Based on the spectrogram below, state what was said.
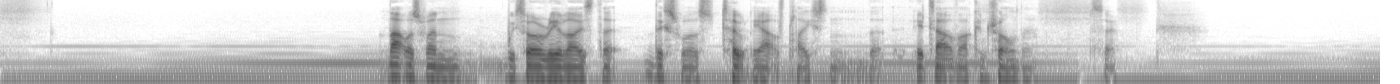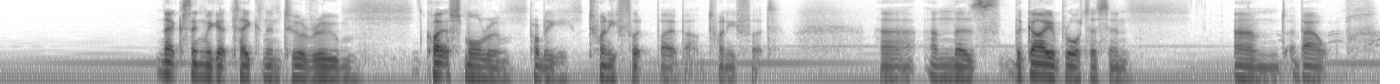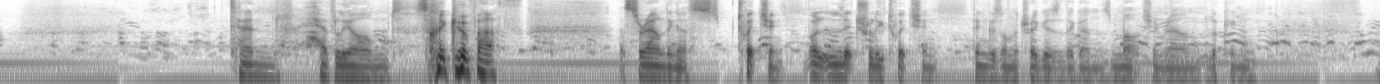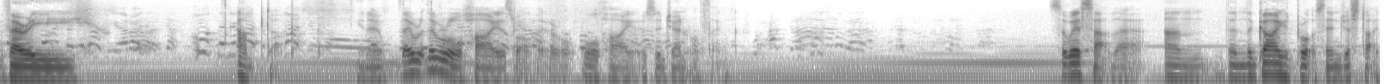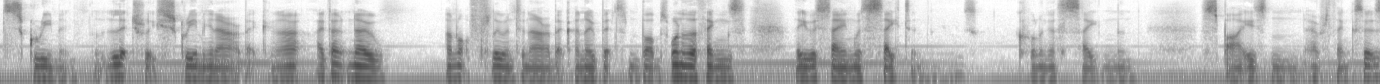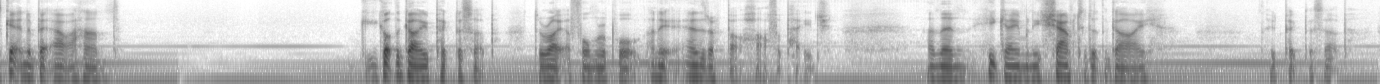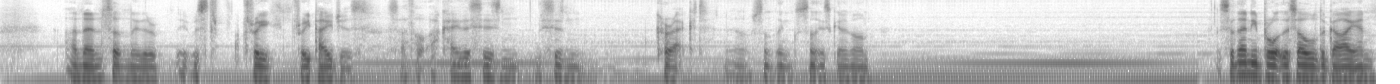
That was when we sort of realised that this was totally out of place and that it's out of our control now. So. Next thing, we get taken into a room quite a small room, probably 20 foot by about 20 foot. Uh, and there's the guy who brought us in, and about 10 heavily armed psychopaths surrounding us, twitching, or literally twitching, fingers on the triggers of the guns, marching around, looking very amped up. You know, they were they were all high as well. They were all, high. It was a general thing. So we're sat there, and then the guy who'd brought us in just started screaming, literally screaming in Arabic. And I, I don't know, I'm not fluent in Arabic. I know bits and bobs. One of the things that he was saying was Satan. He calling us Satan and spies and everything. So it was getting a bit out of hand. You got the guy who picked us up to write a formal report, and it ended up about half a page. And then he came and he shouted at the guy who'd picked us up. And then suddenly there, it was th- three three pages. So I thought, okay, this isn't this isn't correct. You know, something something's going on. So then he brought this older guy in,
